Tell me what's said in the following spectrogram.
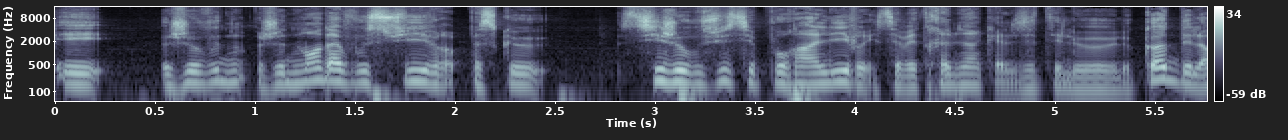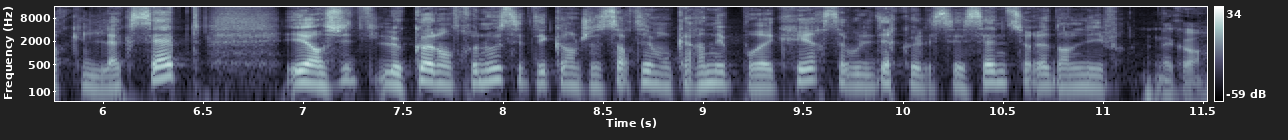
et je, vous, je demande à vous suivre parce que si je vous suis, c'est pour un livre. Il savait très bien quels étaient le, le code dès lors qu'il l'accepte. Et ensuite, le code entre nous, c'était quand je sortais mon carnet pour écrire, ça voulait dire que ces scènes seraient dans le livre. D'accord.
